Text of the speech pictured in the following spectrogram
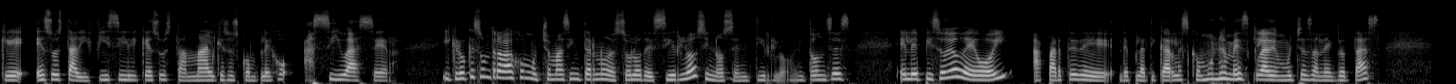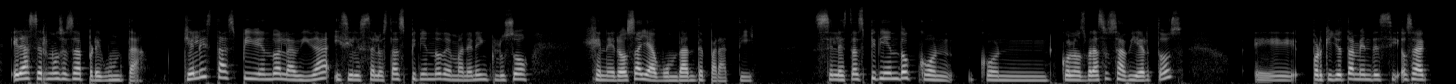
que eso está difícil, que eso está mal, que eso es complejo, así va a ser. Y creo que es un trabajo mucho más interno de solo decirlo, sino sentirlo. Entonces, el episodio de hoy, aparte de, de platicarles como una mezcla de muchas anécdotas, era hacernos esa pregunta. ¿Qué le estás pidiendo a la vida y si se lo estás pidiendo de manera incluso generosa y abundante para ti? ¿Se le estás pidiendo con, con, con los brazos abiertos? Eh, porque yo también decía, o sea,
